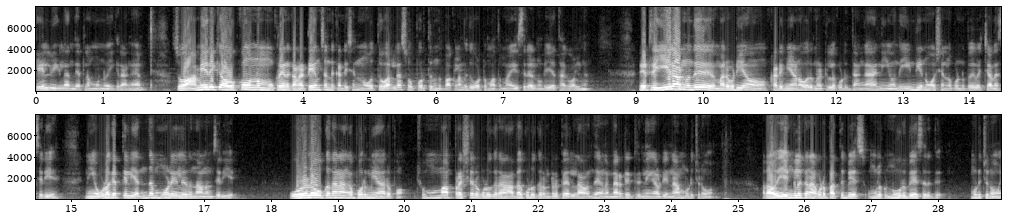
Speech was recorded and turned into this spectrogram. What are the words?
கேள்விகளை அந்த இடத்துல முன் வைக்கிறாங்க. ஸோ அமெரிக்காவுக்கும் இன்னும் உக்ரைனுக்கான டேர்ம்ஸ் அண்ட் கண்டிஷன் இன்னும் ஒத்து வரல. ஸோ பொறுத்திருந்து பார்க்கலாம். இது ஒட்டுமொத்தமாக இஸ்ரேலினுடைய தகவலுங்க. நேற்று ஈரான் வந்து மறுபடியும் கடுமையான ஒரு மிரட்டலில் கொடுத்தாங்க. நீங்கள் வந்து இந்தியன் ஓஷனில் கொண்டு போய் வச்சாலும் சரி நீங்கள் உலகத்தில் எந்த மூலையில் இருந்தாலும் சரி ஓரளவுக்கு தான் நாங்கள் பொறுமையாக இருப்போம். சும்மா ப்ரெஷர் கொடுக்குறேன் அதை கொடுக்குறன்ற பேர்லாம் வந்து எங்களை மிரட்டிட்டு இருந்தீங்க அப்படின்னா முடிச்சிடுவோம். அதாவது எங்களுக்குனா கூட பத்து பேஸ் உங்களுக்கு நூறு பேஸ் இருக்குது முடிச்சிடுவோம்.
